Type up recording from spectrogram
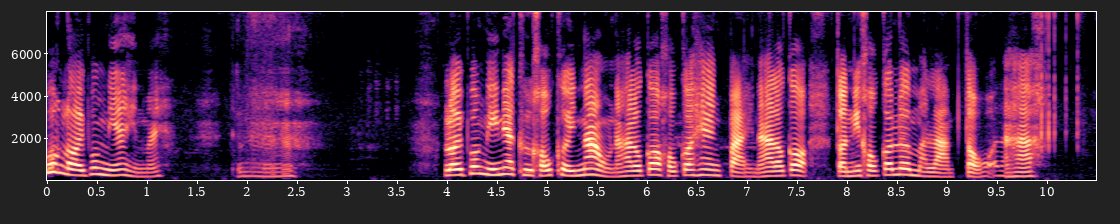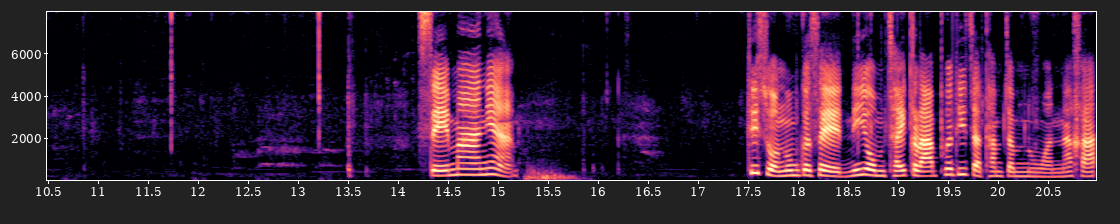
พวกรอยพวกนี้เห็นไหมเดี๋ยวนะรอยพวกนี้เนี่ยคือเขาเคยเน่านะคะ แล้วก็เขาก็แห้งไปนะคะแล้วก็ตอนนี้เขาก็เริ่มมาลามต่อนะคะเสมาเนี่ยที่สวนมุมเกษตรนิยมใช้กราฟเพื่อที่จะทำจำนวนนะคะ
